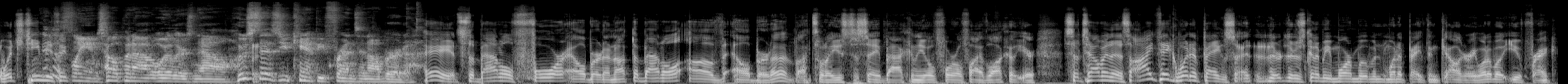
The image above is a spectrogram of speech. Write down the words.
which team do you the think? Flames helping out Oilers now. Who says you can't be friends in Alberta? Hey, it's the battle for Alberta, not the battle of Alberta. That's what I used to say back in the 0405 lockout year. So tell me this. I think Winnipeg's, uh, there, there's going to be more movement in Winnipeg than Calgary. What about you, Frank?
